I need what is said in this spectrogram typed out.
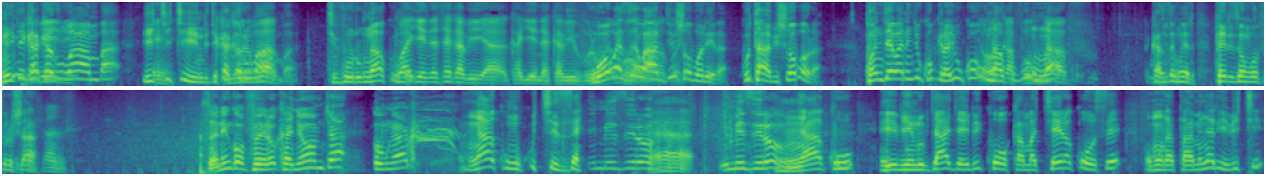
N'igikakarubamba. Iki Eh, kindi igikakarubamba kivura umwaku nyine. wagenda se akagenda akabivura wowe se wabyishoborera kutabishobora? Ko njyewe ninjye ukubwira yuko nakuvura umwaku reka nze nkwere pera izo ngofero sha zana ingofero kanyombya umwaka nkukukize imiziro. Ah. imiziro. Umwaku ibintu byagiye bikokama kera kose umuntu atamenya ari ibiki.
